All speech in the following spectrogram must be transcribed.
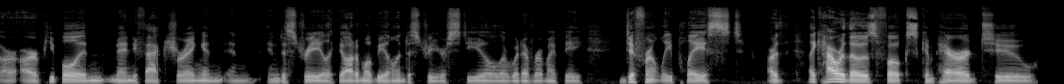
are, are people in manufacturing and, and industry, like the automobile industry or steel or whatever it might be, differently placed? are like how are those folks compared to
